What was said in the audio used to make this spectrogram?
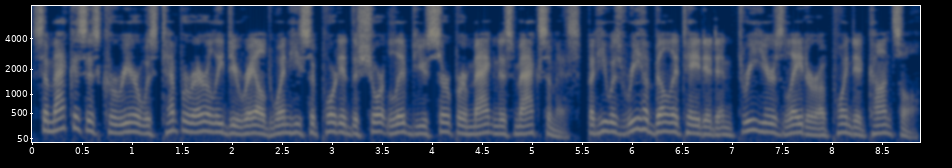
Symmachus's career was temporarily derailed when he supported the short-lived usurper Magnus Maximus, but he was rehabilitated and three years later appointed consul.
